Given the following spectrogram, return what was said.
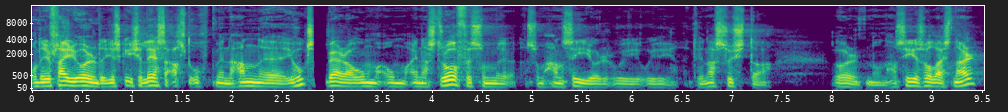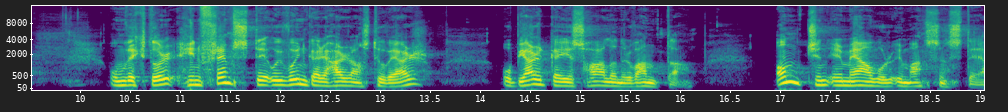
Og det er flere åren, jag ska inte läsa alt opp, men han, jeg husker bara om, om en strofe som, som han säger i, i, till nästa sista åren. Han säger så läsnar, om Viktor, hin fremste og vungare herrans tyvärr, og bjarga i salen er vanta, Ongen er med i mansens sted,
